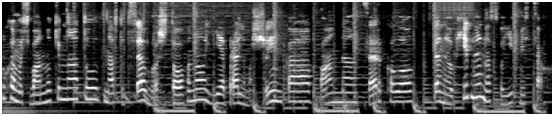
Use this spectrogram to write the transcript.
Рухаємось в ванну кімнату. У нас тут все облаштовано, є пральна машинка, ванна, церкало, все необхідне на своїх місцях.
